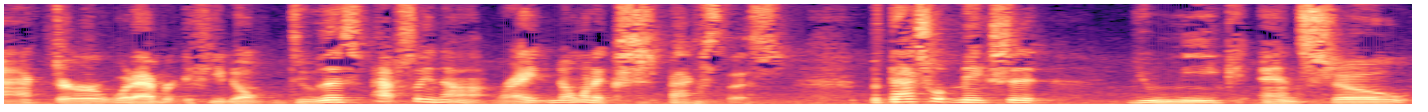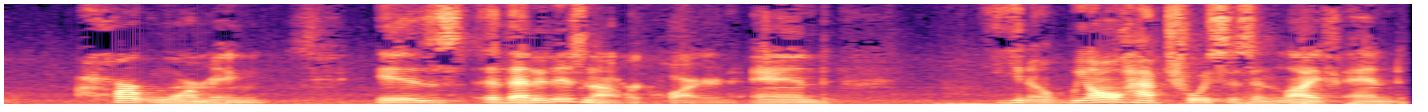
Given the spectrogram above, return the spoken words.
actor or whatever if you don't do this? Absolutely not, right? No one expects this. But that's what makes it unique and so heartwarming is that it is not required. And, you know, we all have choices in life and,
